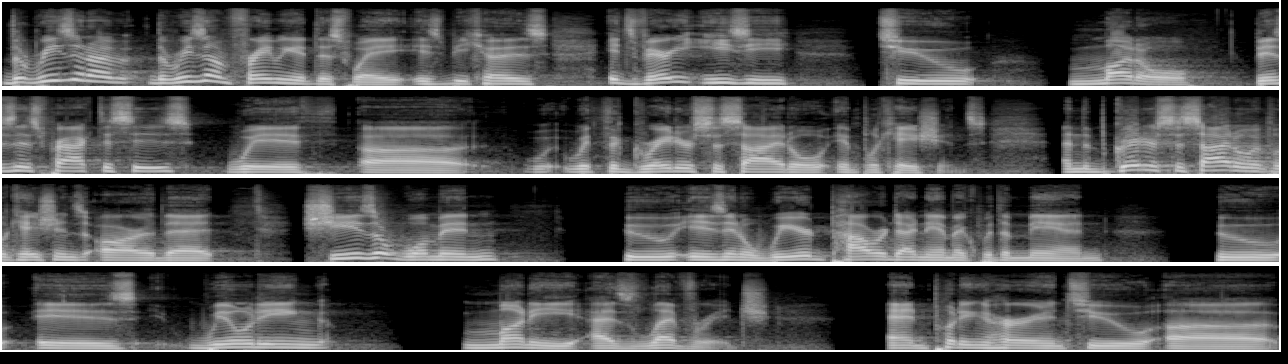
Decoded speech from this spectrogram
the reason I'm the reason I'm framing it this way is because it's very easy to muddle business practices with uh, w- with the greater societal implications, and the greater societal implications are that she is a woman who is in a weird power dynamic with a man who is wielding money as leverage and putting her into a,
